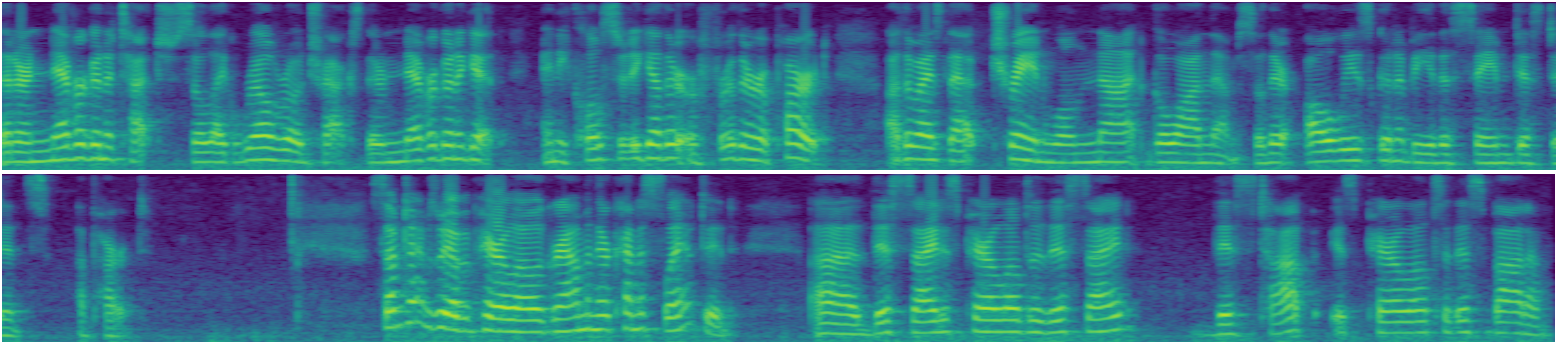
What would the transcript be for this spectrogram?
that are never going to touch. So like railroad tracks, they're never going to get any closer together or further apart. Otherwise that train will not go on them. So they're always going to be the same distance apart. Sometimes we have a parallelogram and they're kind of slanted. Uh, this side is parallel to this side. This top is parallel to this bottom.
